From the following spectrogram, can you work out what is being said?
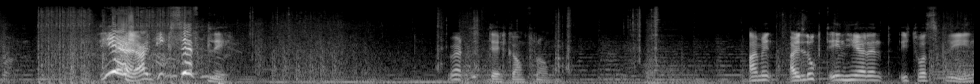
from? Yeah, exactly. Where did they come from? I mean, I looked in here and it was clean.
